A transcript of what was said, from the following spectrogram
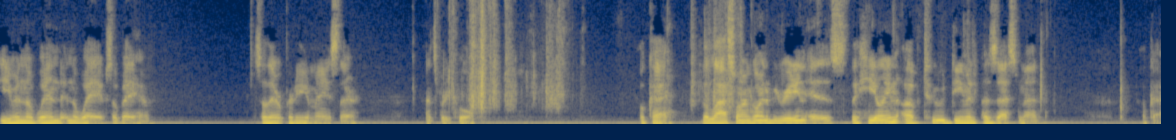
Even the wind and the waves obey him. So they were pretty amazed there. That's pretty cool. Okay, the last one I'm going to be reading is The Healing of Two Demon Possessed Men. Okay.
